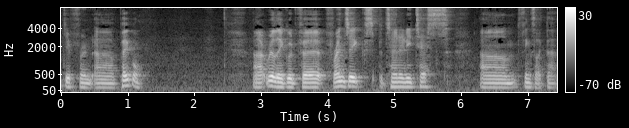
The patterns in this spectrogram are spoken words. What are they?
different uh, people. Uh, really good for forensics, paternity tests, um, things like that.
